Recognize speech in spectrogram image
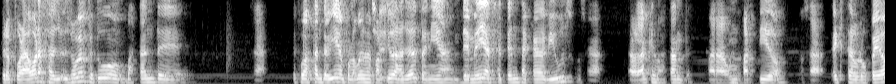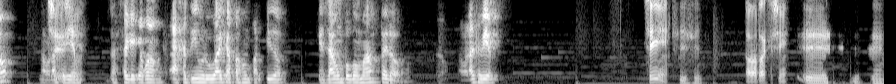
pero por ahora yo, veo que tuvo bastante, o sea, fue bastante bien, por lo menos el partido de ayer tenía de media 70k views, o sea, la verdad que es bastante para un partido, o sea, extra europeo, la verdad que bien. Ya sé que, bueno, Argentina-Uruguay capaz un partido que ya un poco más, pero la verdad que bien. Sí, Sí, sí. la verdad que sí. Eh, eh,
